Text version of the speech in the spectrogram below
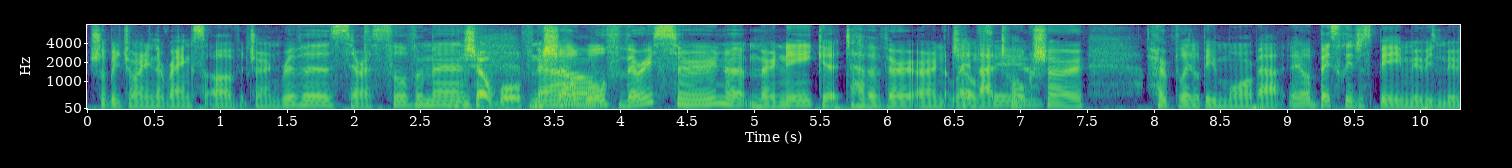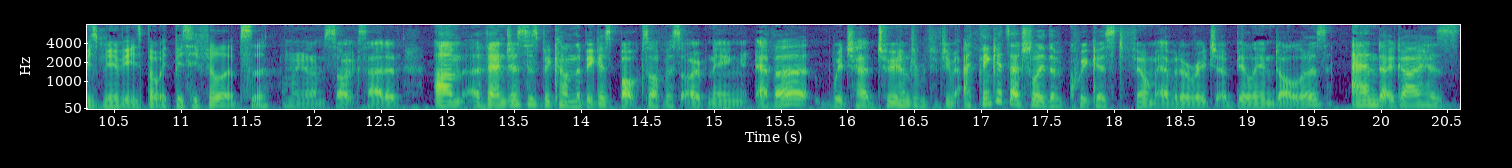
She'll be joining the ranks of Joan Rivers, Sarah Silverman, Michelle Wolf Michelle now. Wolf very soon, uh, Mo'Nique to have a very own late night talk show. Hopefully, it'll be more about. It'll basically just be movies, movies, movies, but with Busy Phillips. Oh my god, I'm so excited. Um, Avengers has become the biggest box office opening ever, which had 250. I think it's actually the quickest film ever to reach a billion dollars. And a guy has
